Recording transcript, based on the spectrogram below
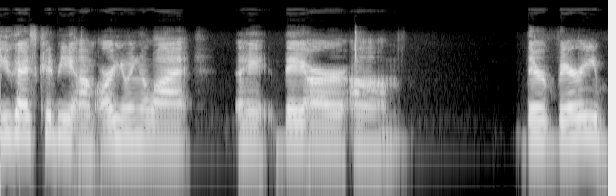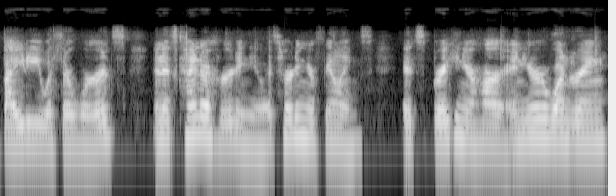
you guys could be um, arguing a lot. They, they are, um, they're very bitey with their words and it's kind of hurting you. It's hurting your feelings. It's breaking your heart and you're wondering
